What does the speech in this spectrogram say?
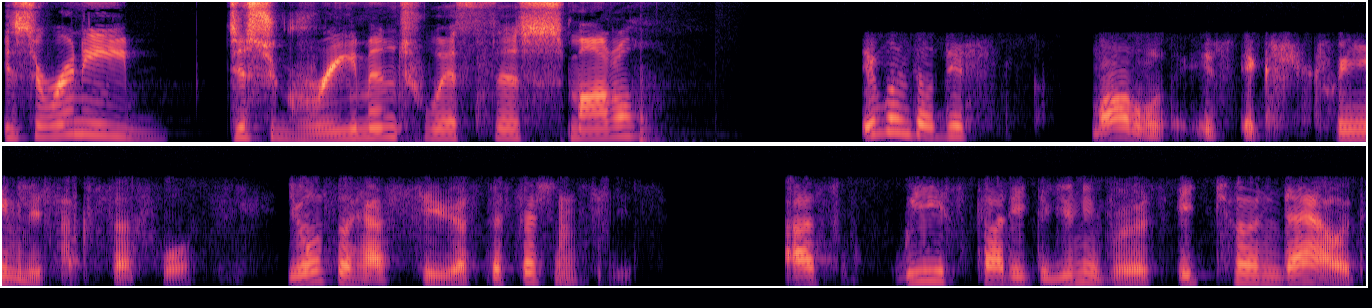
Is there any disagreement with this model? Even though this model is extremely successful, it also has serious deficiencies. As we studied the universe, it turned out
